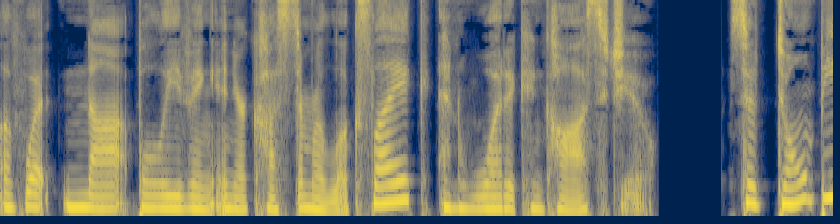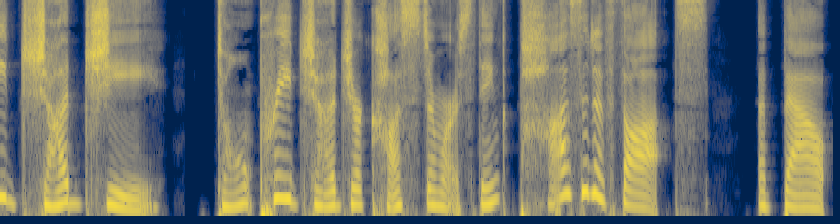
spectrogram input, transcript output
of what not believing in your customer looks like and what it can cost you. So don't be judgy. Don't prejudge your customers. Think positive thoughts about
